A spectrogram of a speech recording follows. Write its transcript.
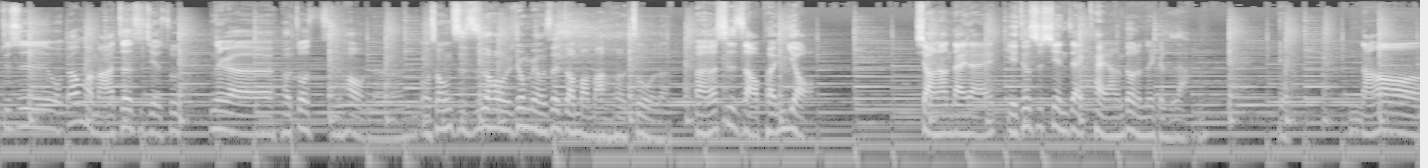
就是我跟妈妈这次结束那个合作之后呢，我从此之后就没有再找妈妈合作了，反而是找朋友小狼呆呆，也就是现在凯狼豆的那个狼，然后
